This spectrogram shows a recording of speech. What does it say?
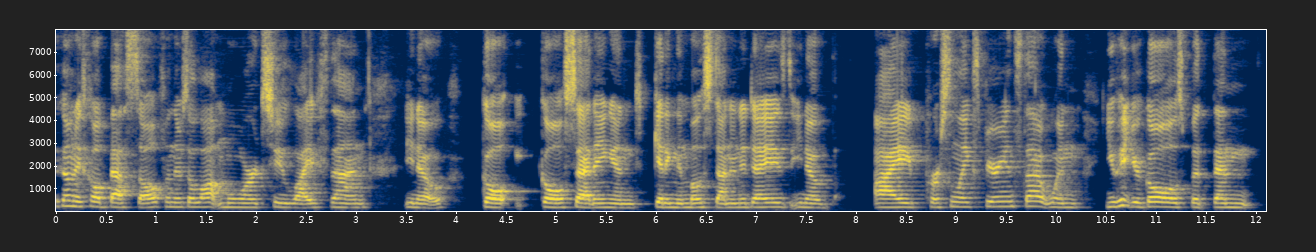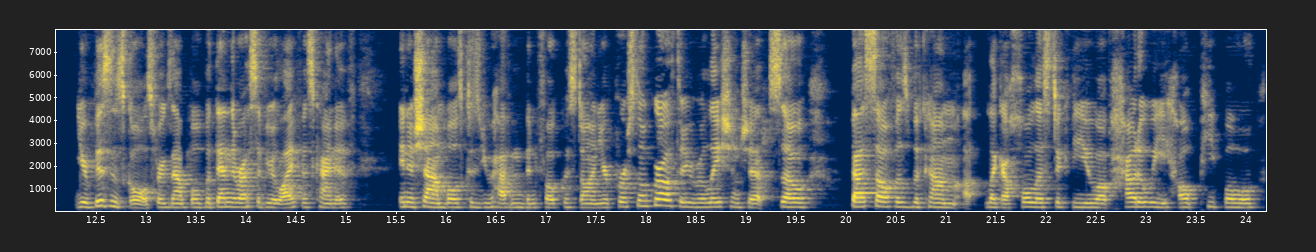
the company is called BestSelf, and there's a lot more to life than you know goal goal setting and getting the most done in a day. You know, I personally experienced that when you hit your goals, but then your business goals, for example, but then the rest of your life is kind of in a shambles because you haven't been focused on your personal growth or your relationships. So best self has become uh, like a holistic view of how do we help people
